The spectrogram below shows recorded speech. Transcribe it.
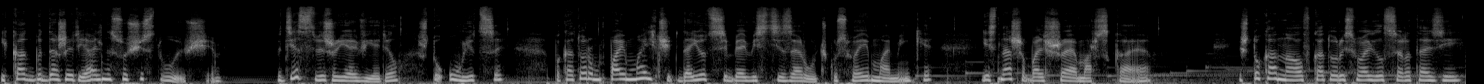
и как бы даже реально существующее. В детстве же я верил, что улицы, по которым пай-мальчик дает себя вести за ручку своей маменьке, есть наша большая морская, и что канал, в который свалился ротозей,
